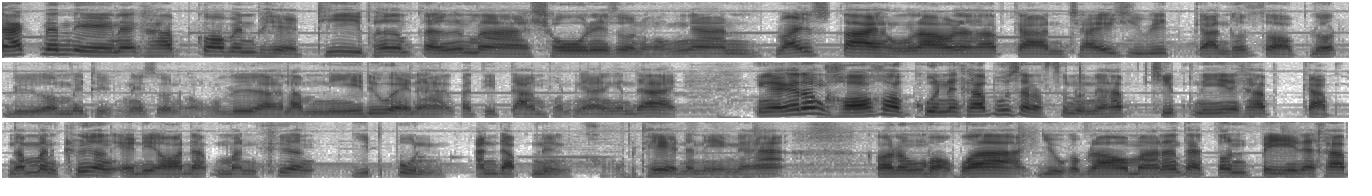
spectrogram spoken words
Max นั่นเองนะครับ ก็เป็นเพจที่เพิ่มเติมขึ้นมาโชว์ในส่วนของงานไลฟ์สไตล์ของเรานะครับ การใช้ชีวิตการทดสอบรถ หรือรวมไปถึงในส่วนของเรือลำนี้ด้วยนะครับไปติดตามผลงานกันได้ยังไงก็ต้องขอขอบคุณนะครับผู้สนับสนุนนะครับคลิปนี้นะครับกับน้ำมันเครื่อง e n e o นะครับน้ำมันเครื่องญี่ปุ่น อันดับหนึ่งของประเทศนั่นเองนะฮะก็ต้องบอกว่าอยู่กับเรามาตั้งแต่ต้นปีนะครับ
